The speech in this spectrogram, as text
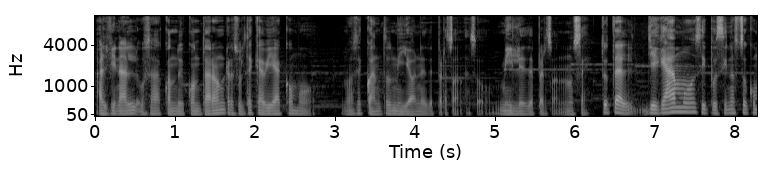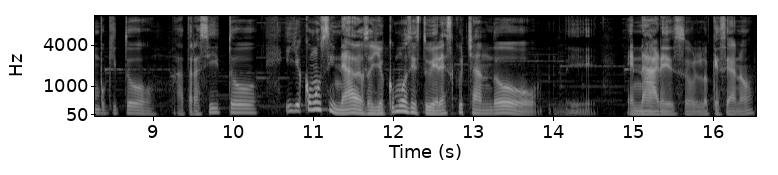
Al final, o sea, cuando contaron, resulta que había como no sé cuántos millones de personas o miles de personas, no sé. Total, llegamos y pues sí nos tocó un poquito atrasito. Y yo como si nada, o sea, yo como si estuviera escuchando eh, en Ares o lo que sea, ¿no?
